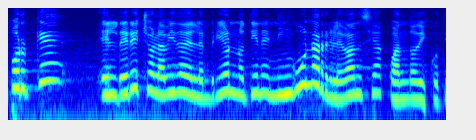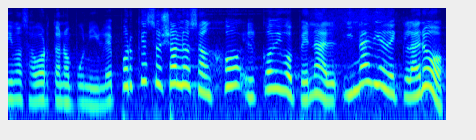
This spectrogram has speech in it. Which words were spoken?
¿por qué el derecho a la vida del embrión no tiene ninguna relevancia cuando discutimos aborto no punible? Porque eso ya lo zanjó el Código Penal y nadie declaró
